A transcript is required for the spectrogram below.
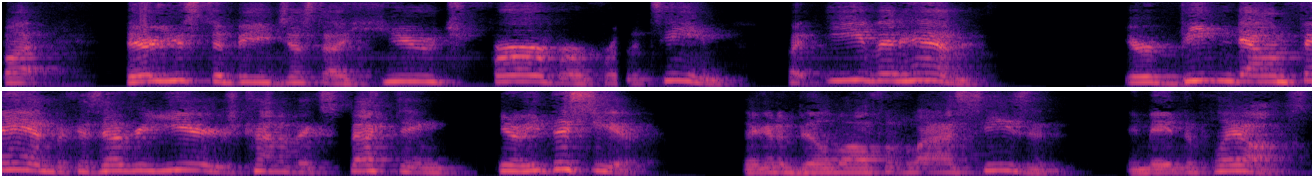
But there used to be just a huge fervor for the team. But even him, you're a beaten down fan because every year you're kind of expecting, you know, this year they're going to build off of last season. They made the playoffs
